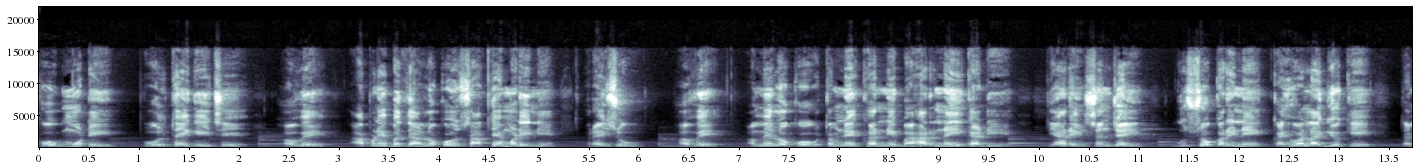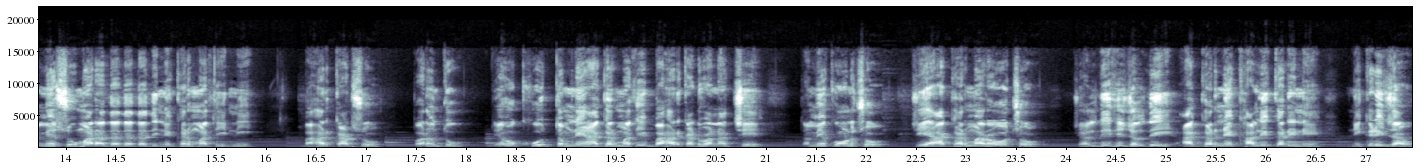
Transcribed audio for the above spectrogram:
ખૂબ મોટી ભૂલ થઈ ગઈ છે. હવે આપણે બધા લોકો સાથે મળીને રહીશું. હવે અમે લોકો તમને ઘરની બહાર નહીં કાઢીએ. ત્યારે સંજય ગુસ્સો કરીને કહેવા લાગ્યો કે, તમે શું મારા દાદા દાદીને ઘરમાંથી ની બહાર કાઢશો? પરંતુ તેઓ ખુદ તમને આ ઘરમાંથી બહાર કાઢવાના છે. તમે કોણ છો? જે આ ઘરમાં રહો છો? જલ્દીથી જલ્દી આ ઘરને ખાલી કરીને નીકળી જાઓ.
